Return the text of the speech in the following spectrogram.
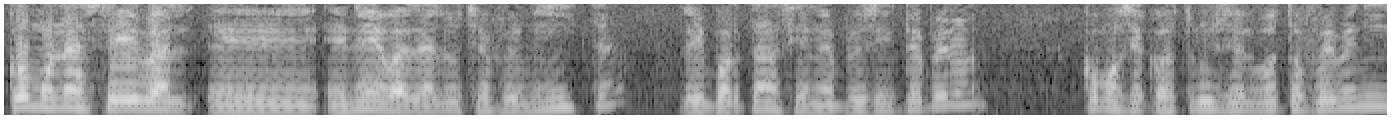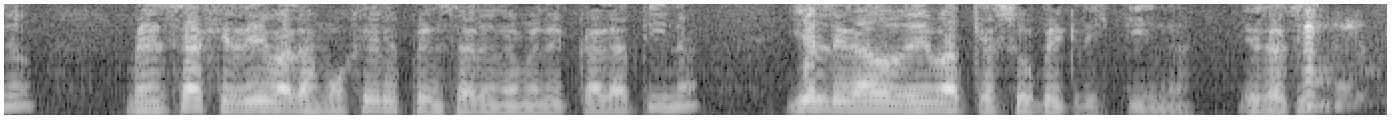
cómo nace Eva, eh, en Eva la lucha feminista, la importancia en el proyecto de Perón, cómo se construye el voto femenino, mensaje de Eva a las mujeres, pensar en América Latina, y el legado de Eva que asume Cristina. ¿Es así?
